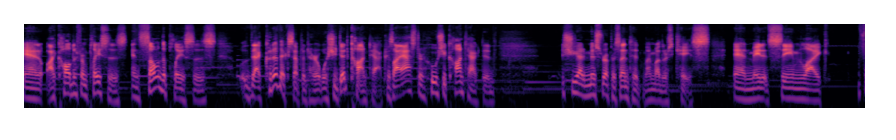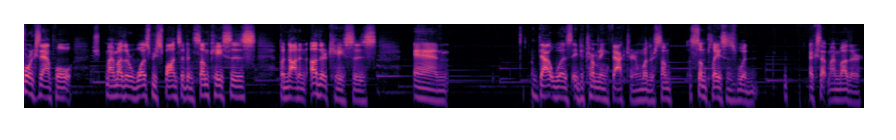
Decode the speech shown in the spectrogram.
And I called different places, and some of the places that could have accepted her, where she did contact, because I asked her who she contacted, she had misrepresented my mother's case and made it seem like, for example, my mother was responsive in some cases, but not in other cases, and that was a determining factor in whether some some places would accept my mother.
